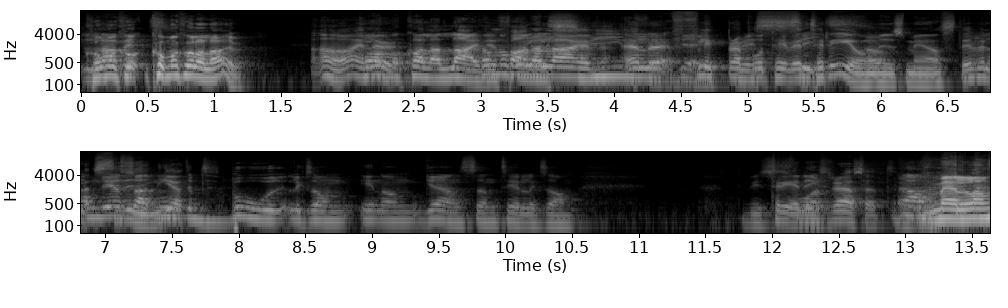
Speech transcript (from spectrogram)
Kom, love och, ko- kom och kolla live. Ja, eller Kom och kolla live. Kom och kolla live eller flippra på Precis. TV3 och mys med oss. Det är väl Om det är så att ni inte bor liksom inom gränsen till liksom... Treriksröset. Ja. Mellan,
